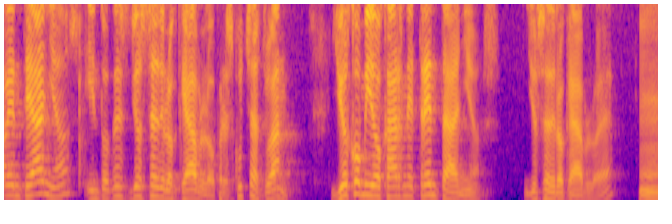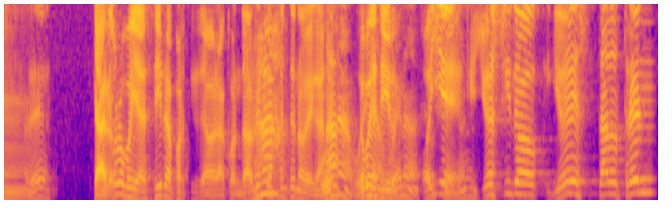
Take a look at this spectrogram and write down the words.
20 años y entonces yo sé de lo que hablo. Pero escucha, Joan, yo he comido carne 30 años. Yo sé de lo que hablo, ¿eh? Mm. Eso lo voy a decir a partir de ahora. Cuando hable con ah, gente no vegana, voy a decir, oye, que yo he sido, yo he estado 30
